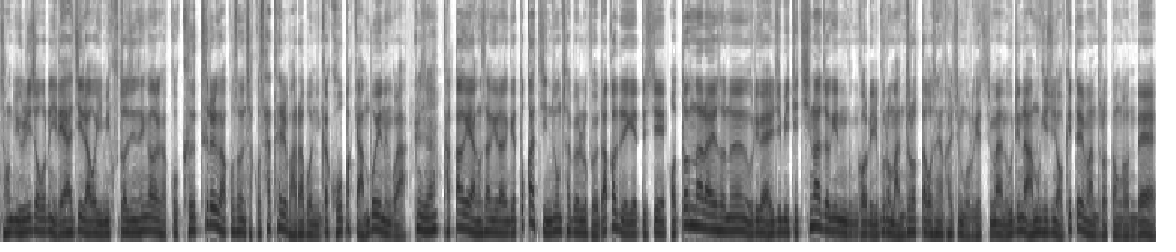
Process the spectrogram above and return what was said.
정, 윤리적으로는 이래야지라고 이미 굳어진 생각을 갖고 그 틀을 갖고서는 자꾸 사태를 바라보니까 그것밖에 안 보이는 거야. 그죠? 각각의 양상이라는 게 똑같이 인종차별로 보여도 아까도 얘기했듯이 어떤 나라에서는 우리가 LGBT 친화적인 거를 일부러 만들었다고 생각할지 모르겠지만 우리는 아무 기준이 없기 때문에 만들었던 건데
